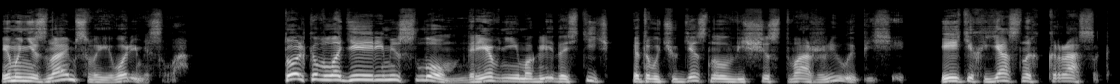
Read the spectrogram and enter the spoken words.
и мы не знаем своего ремесла. Только владея ремеслом, древние могли достичь этого чудесного вещества живописи и этих ясных красок,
